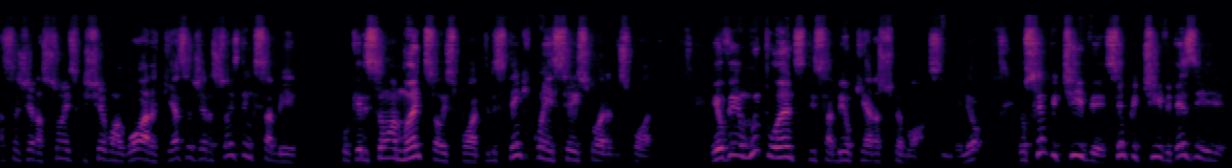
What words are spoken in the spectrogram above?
essas gerações que chegam agora, que essas gerações têm que saber, porque eles são amantes ao esporte, eles têm que conhecer a história do esporte. Eu venho muito antes de saber o que era chutebox, entendeu? Eu sempre tive, sempre tive, desde,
